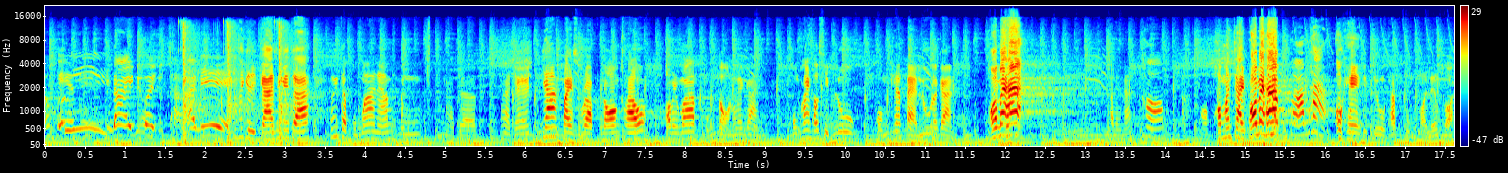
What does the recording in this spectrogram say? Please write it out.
โอเคโอเค ได้ด้วยอิจฉาดินี่คือกติกาใช่ไหมจ๊ะ เฮ้ย แต่ผมว่านะ มันมันอาจจะมันอาจจะยากไปสำหรับน้องเขาเอาเป็นว่าผมต่อให้แล้วกัน ผมให้เขา10 ลูก ผมแค่ 8 ลูกแล้วกัน พร้อมไหมฮะ อะไรนะ พร้อม พร้อมพร้อมมั่นใจ พร้อมไหมครับ พร้อมค่ะ โอเค เดี๋ยวไปดูครับ ผมขอเริ่มก่อน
